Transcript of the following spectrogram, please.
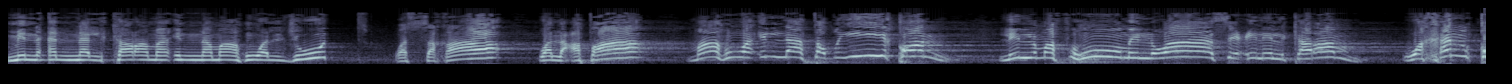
من أن الكرم إنما هو الجود والسخاء والعطاء ما هو إلا تضييق للمفهوم الواسع للكرم وخنق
